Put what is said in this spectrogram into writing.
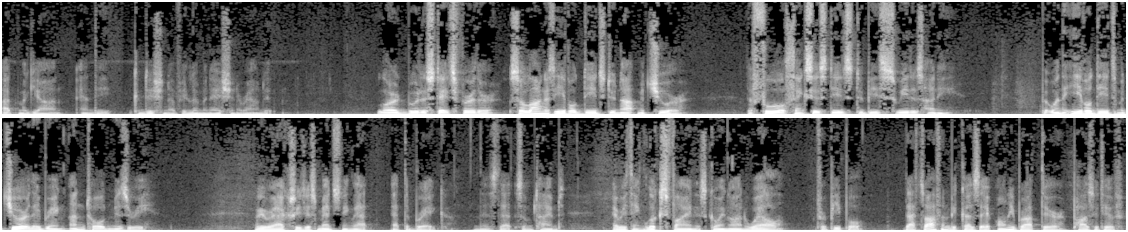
Atmagyan and the condition of illumination around it. Lord Buddha states further so long as evil deeds do not mature, the fool thinks his deeds to be sweet as honey. But when the evil deeds mature, they bring untold misery. We were actually just mentioning that at the break. Is that sometimes everything looks fine, it's going on well for people. That's often because they've only brought their positive,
